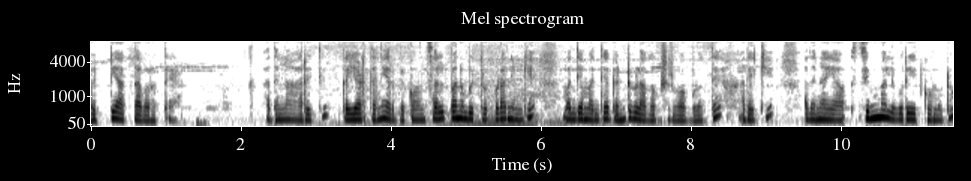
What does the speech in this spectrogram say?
ಗಟ್ಟಿ ಆಗ್ತಾ ಬರುತ್ತೆ. ಅದನ್ನು ಆ ರೀತಿ ಕೈಯಾಡ್ತಾನೆ ಇರಬೇಕು. ಒಂದು ಸ್ವಲ್ಪನೂ ಬಿಟ್ಟರೂ ಕೂಡ ನಿಮಗೆ ಮಧ್ಯ ಮಧ್ಯ ಗಂಟುಗಳಾಗೋಕ್ಕೆ ಶುರುವಾಗ್ಬಿಡುತ್ತೆ. ಅದಕ್ಕೆ ಅದನ್ನು ಯಾ, ಸಿಮ್ಮಲ್ಲಿ ಉರಿ ಇಟ್ಕೊಂಡ್ಬಿಟ್ಟು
